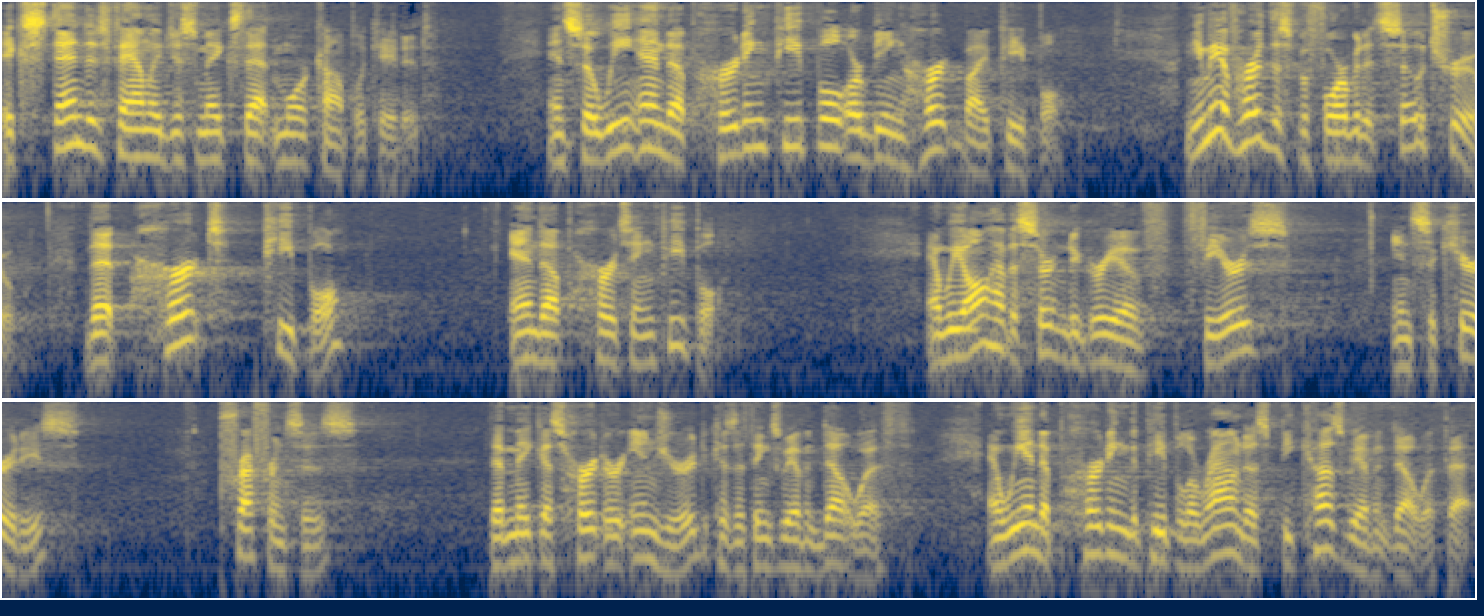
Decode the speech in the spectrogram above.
extended family just makes that more complicated. And so we end up hurting people or being hurt by people. And you may have heard this before, but it's so true that hurt people end up hurting people. And we all have a certain degree of fears, insecurities, preferences that make us hurt or injured because of things we haven't dealt with. And we end up hurting the people around us because we haven't dealt with that.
